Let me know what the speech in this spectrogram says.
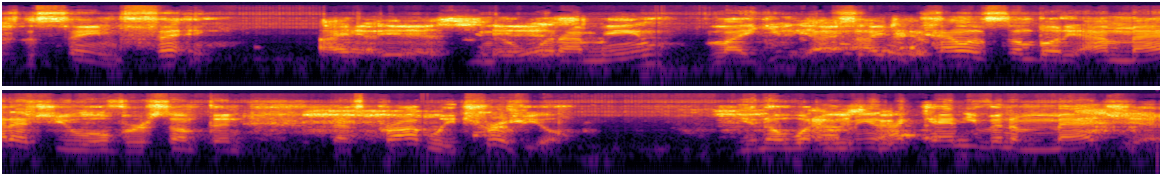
is the same thing I know it is. You know It what is. I mean? Like you I- sit I there do. telling somebody I'm mad at you over something that's probably trivial. You know what I, I mean? good. I can't even imagine.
